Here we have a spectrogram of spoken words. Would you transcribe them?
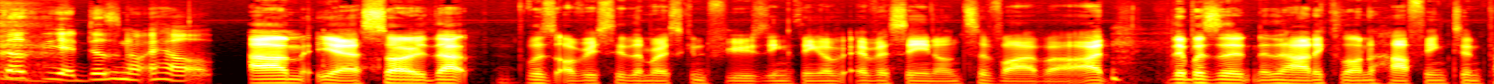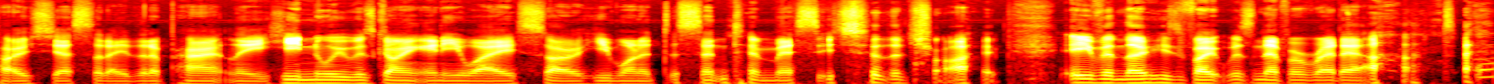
Does, yeah, it does not help. Um, yeah, so that was obviously the most confusing thing I've ever seen on Survivor. I, there was a, an article on Huffington Post yesterday that apparently he knew he was going anyway, so he wanted to send a message to the tribe, even though his vote was never read out. Oh,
